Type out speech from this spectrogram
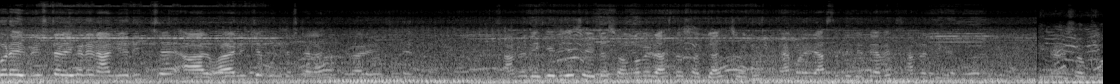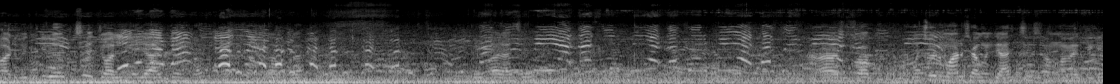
করে এই ব্রিজটার এখানে নামিয়ে দিচ্ছে আর ভাড়া নিচ্ছে পঞ্চাশ টাকা। এবারে সামনে দেখিয়ে দিয়েছে এটা সঙ্গমের রাস্তা সব যাচ্ছে এখন। এই রাস্তাতে যেতে হবে সামনের দিকে। এখানে সব ঘর বিক্রি হচ্ছে, জল নিয়ে যাওয়ার জন্য। আছে। আর সব প্রচুর মানুষ এখন যাচ্ছে সঙ্গমের দিকে।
